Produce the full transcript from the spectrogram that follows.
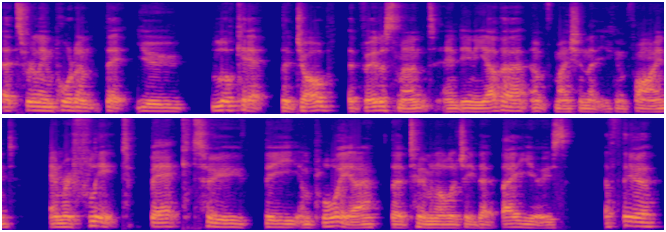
It's really important that you look at the job advertisement and any other information that you can find and reflect back to the employer the terminology that they use. If their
